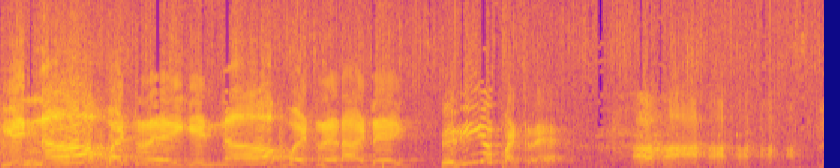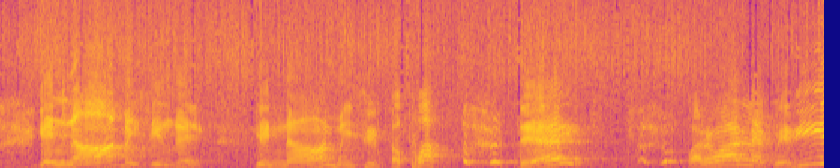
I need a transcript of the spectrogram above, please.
என்ன பற்ற என்ன பற்றடா டேய் பெரிய பற்ற ஆஹா, என்ன மிஷின்கள்? என்ன மிஷின்? அப்பா டேய் பரவாயில்ல பெரிய.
